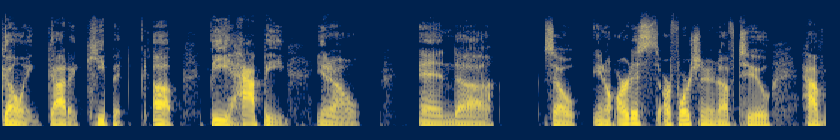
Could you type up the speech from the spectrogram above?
going gotta keep it up be happy you know and uh so you know artists are fortunate enough to have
